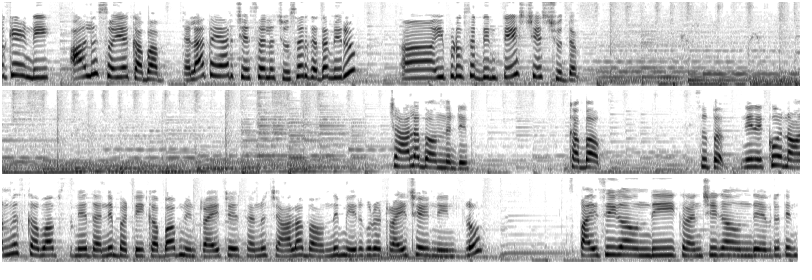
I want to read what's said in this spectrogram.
ఓకే అండి. ఆలు సోయా కబాబ్ ఎలా తయారు చేసాలో చూసారు కదా మీరు? ఇప్పుడు ఒకసారి దీన్ని టేస్ట్ చేసి చూద్దాం. చాలా బాగుందండి. కబాబ్. సూపర్. నేను ఎక్కువ నాన్ వెజ్ కబాబ్స్ తినేదాన్ని బట్ ఈ కబాబ్ నేను ట్రై చేశాను. చాలా బాగుంది. మీరు కూడా ట్రై చేయండి ఇంట్లో. స్పైసీగా ఉంది క్రంచీగా ఉంది ఎవ్రీథింగ్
